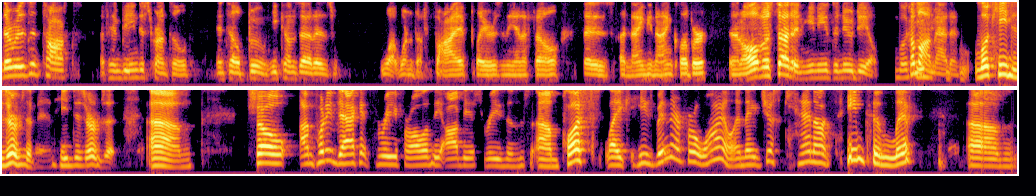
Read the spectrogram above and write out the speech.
there wasn't talks of him being disgruntled until boom, he comes out as what one of the five players in the NFL that is a 99 clubber, and then all of a sudden he needs a new deal. Look, Come he, on, Madden. Look, he deserves it, man. He deserves it. Um, so I'm putting Dak at three for all of the obvious reasons. Um, plus, like he's been there for a while, and they just cannot seem to lift. Um,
